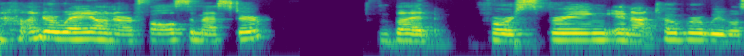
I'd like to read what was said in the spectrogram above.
underway on our fall semester, but for spring in October, we will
